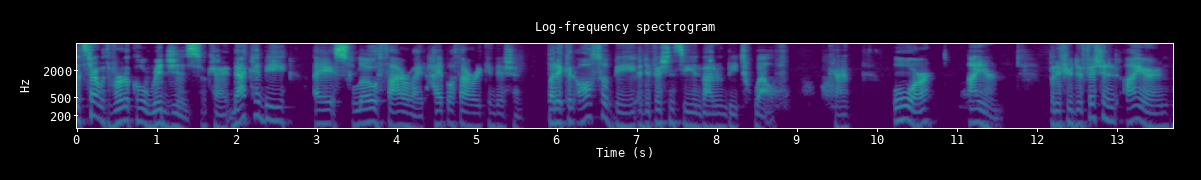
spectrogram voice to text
let's start with vertical ridges, okay? That could be a slow thyroid, hypothyroid condition, but it can also be a deficiency in vitamin B12, okay? Or iron. But if you're deficient in iron,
